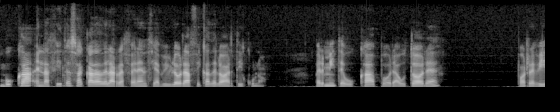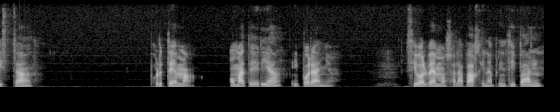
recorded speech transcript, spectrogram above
busca en la cita sacada de la referencia bibliográfica de los artículos. Permite buscar por autores, por revistas, por tema o materia y por año. Si volvemos a la página principal,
